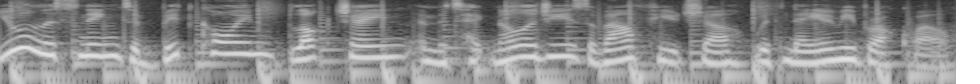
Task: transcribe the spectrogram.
You are listening to Bitcoin, blockchain, and the technologies of our future with Naomi Brockwell.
